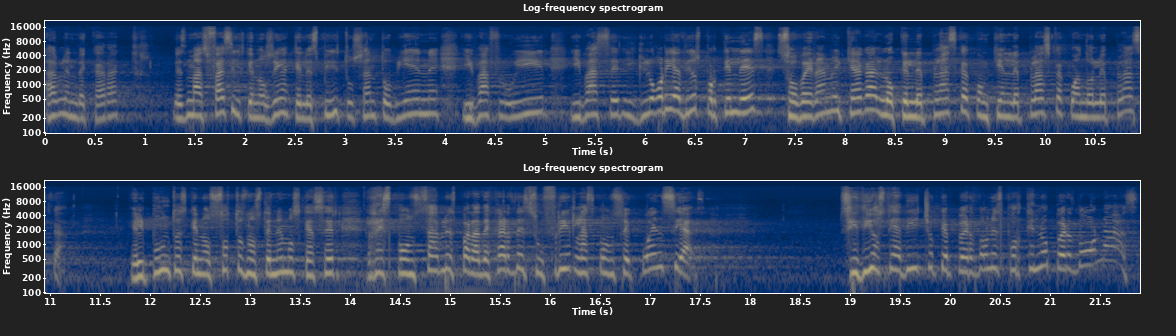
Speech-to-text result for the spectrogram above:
hablen de carácter. Es más fácil que nos digan que el Espíritu Santo viene y va a fluir y va a ser, y gloria a Dios porque Él es soberano y que haga lo que le plazca con quien le plazca cuando le plazca. El punto es que nosotros nos tenemos que hacer responsables para dejar de sufrir las consecuencias. Si Dios te ha dicho que perdones, ¿por qué no perdonas?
